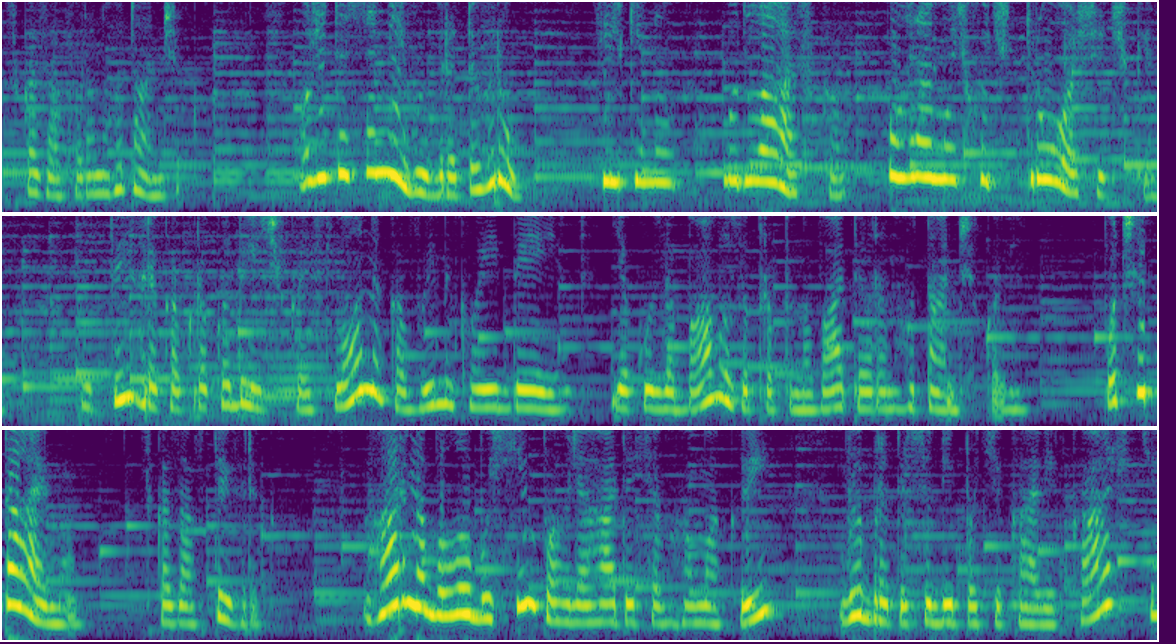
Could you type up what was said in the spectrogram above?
сказав орангутанчик. Можете самі вибрати гру. Тільки ну, будь ласка, пограємось хоч трошечки. У тигрика, крокодильчика і слоника виникла ідея, яку забаву запропонувати орангутанчикові. Почитаймо, сказав тигрик. Гарно було б усім повлягатися в гамаки, вибрати собі по цікавій касті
